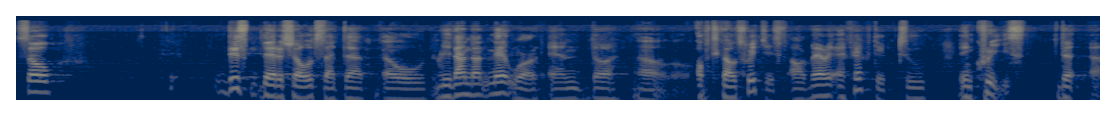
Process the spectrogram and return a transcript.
So this data shows that the redundant network and the uh, optical switches are very effective to increase the uh,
